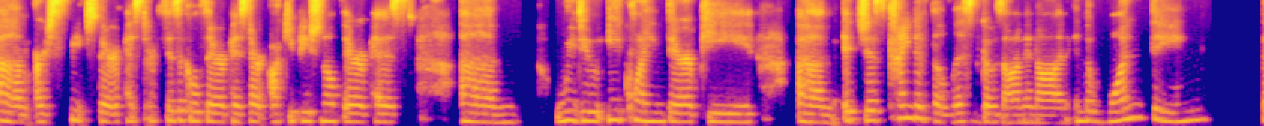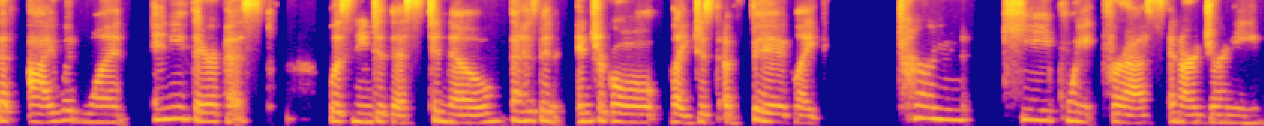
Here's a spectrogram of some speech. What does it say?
Um, our speech therapist, our physical therapist, our occupational therapist. Um, we do equine therapy. Um, it just kind of the list goes on and on. And the one thing that I would want any therapist listening to this to know that has been integral, like just a big, like turn key point for us in our journey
